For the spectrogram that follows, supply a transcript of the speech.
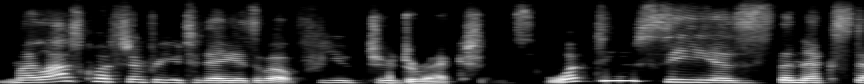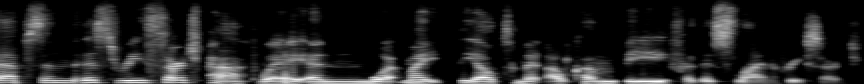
My last question for you today is about future directions. What do you see as the next steps in this research pathway, and what might the ultimate outcome be for this line of research?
